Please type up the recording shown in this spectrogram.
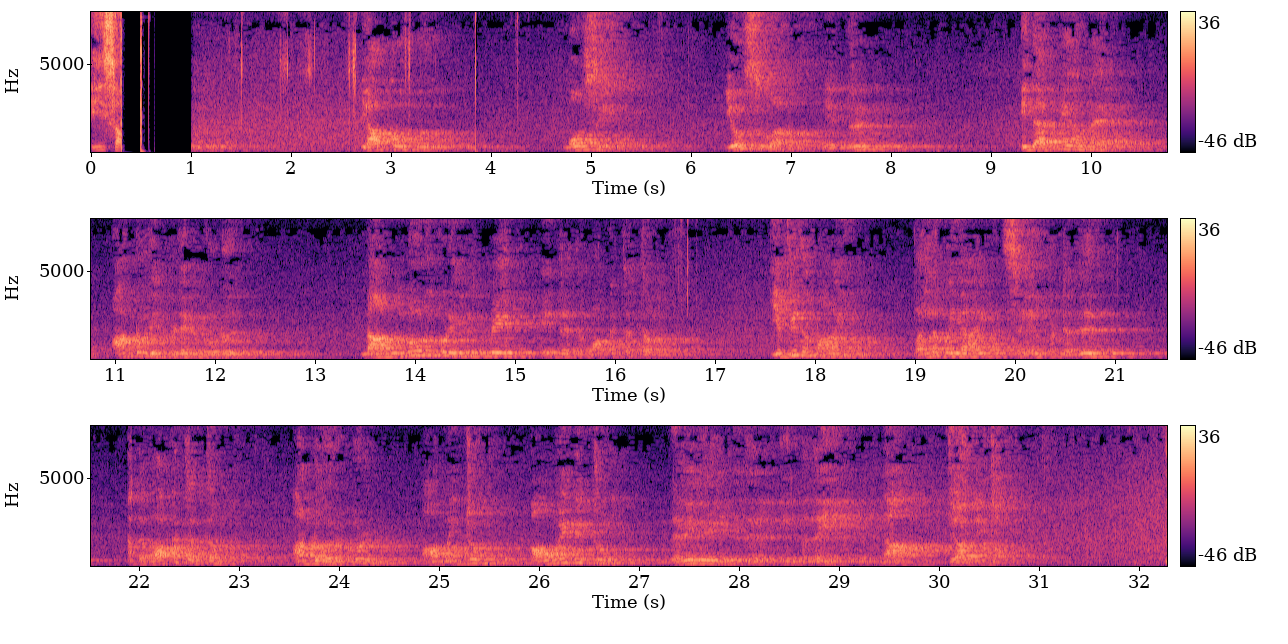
ஈசா. யாக்கோபு மோசே யோசுவா என்று இந்த அருமையான ஆண்டோடைய பிள்ளைகளோடு நான் உன்னோடு கூட இருப்பேன் என்ற இந்த வாக்கு தத்தம் எவ்விதமாய் வல்லமையாய் செயல்பட்டது அந்த வாக்கு தத்தம் ஆண்டவருக்குள் ஆம் என்றும் ஆமேன் என்றும் நிறைவேறினது என்பதை நாம் தியானித்தோம்.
